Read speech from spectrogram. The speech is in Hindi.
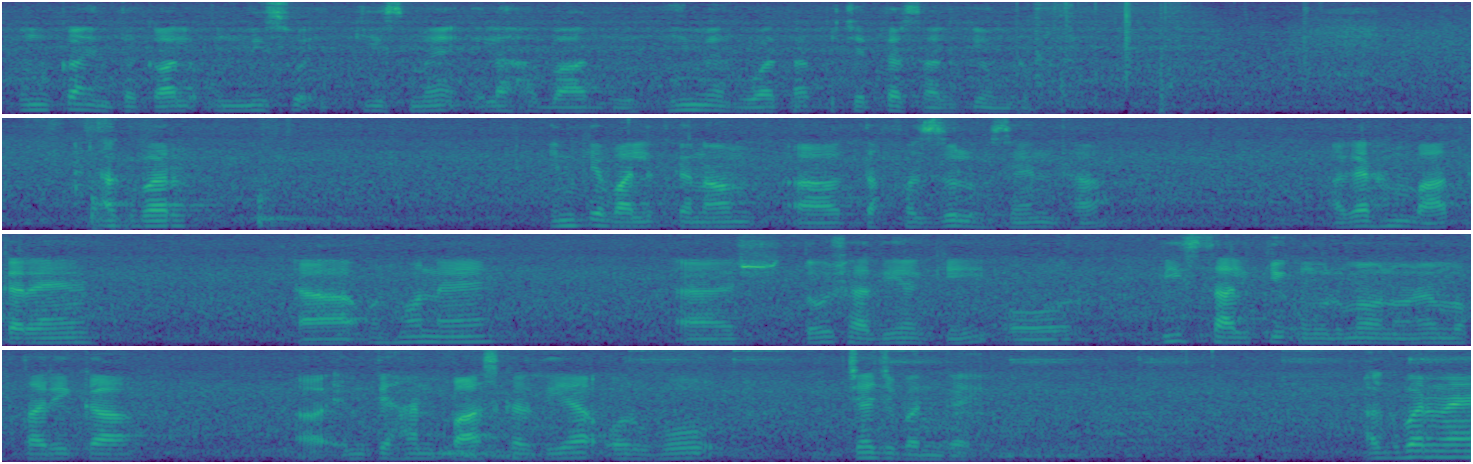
उनका इंतकाल 1921 में इलाहाबाद ही में हुआ था, पचहत्तर साल की उम्र अकबर, इनके वालिद का नाम तफज़ुल हुसैन था। अगर हम बात करें उन्होंने दो शादियाँ की और 20 साल की उम्र में उन्होंने मुख्तारी का इम्तिहान पास कर दिया और वो जज बन गए। अकबर ने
